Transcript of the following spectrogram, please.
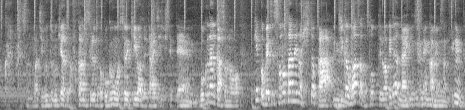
そっかやっぱりその、まあ、自分と向き合うとか俯瞰するとか僕もそういうキーワードで大事にしてて、うん。僕なんかその結構別にそのための日とかうん時間をわざわざ取ってるわけではないんですよね、亀山さん的に、うん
